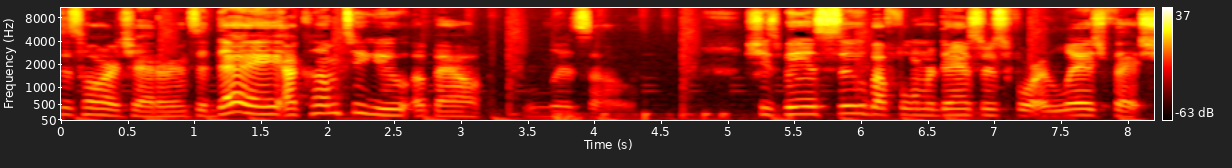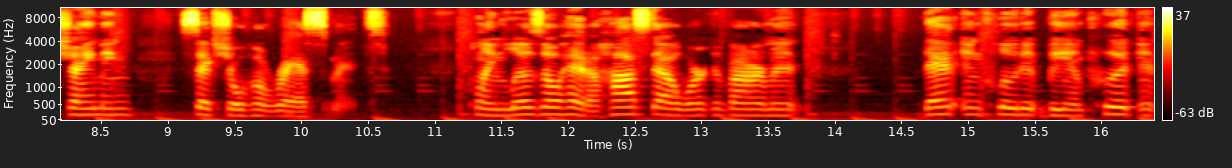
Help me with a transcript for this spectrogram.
is Horror Chatter, and today I come to you about Lizzo. She's being sued by former dancers for alleged fat shaming, sexual harassment. Claim Lizzo had a hostile work environment that included being put in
